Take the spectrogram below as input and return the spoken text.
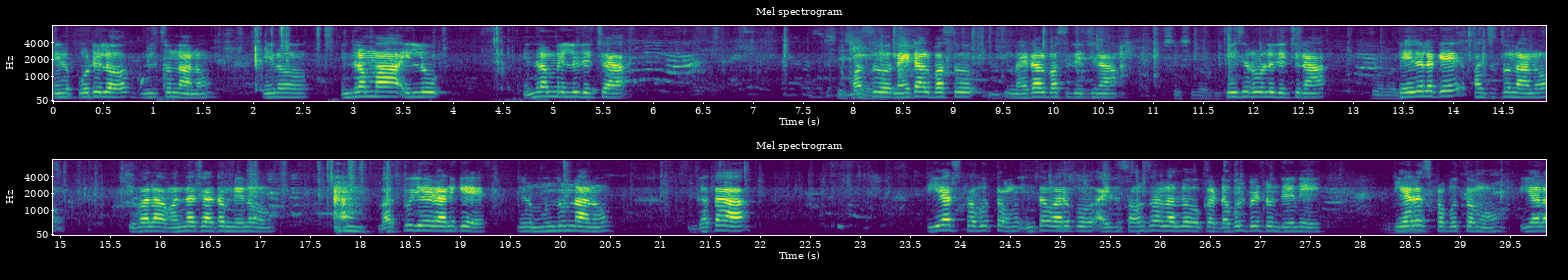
నేను పోటీలో నిల్చున్నాను. నేను ఇంద్రమ్మ ఇల్లు ఇంద్రమ్మ ఇల్లు తెచ్చా bus night halt bus night halt bus తెచ్చిన సీసీ రోడ్లు తెచ్చిన పేదలకే పంచుతున్నాను. ఇవాళ వంద శాతం నేను వర్క్ చేయడానికే నేను ముందున్నాను. గత టీఆర్ఎస్ ప్రభుత్వం ఇంతవరకు ఐదు సంవత్సరాలలో ఒక డబుల్ బెడ్రూమ్ దేని టీఆర్ఎస్ ప్రభుత్వము ఇవాళ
